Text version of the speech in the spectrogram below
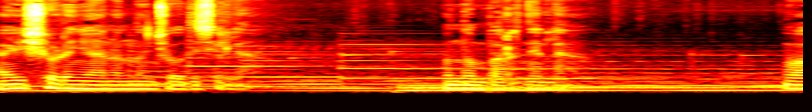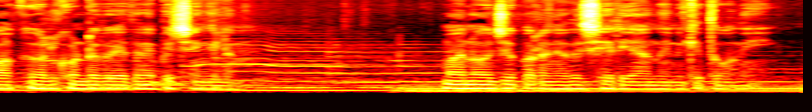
ഐഷയോട് ഞാനൊന്നും ചോദിച്ചില്ല. ഒന്നും പറഞ്ഞില്ല. വാക്കുകൾ കൊണ്ട് വേദനിപ്പിച്ചെങ്കിലും മനോജ് പറഞ്ഞത് ശരിയാണെന്ന് എനിക്ക് തോന്നി.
